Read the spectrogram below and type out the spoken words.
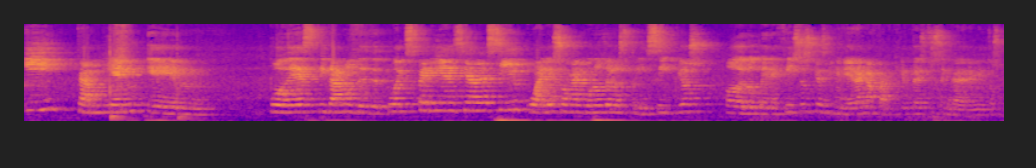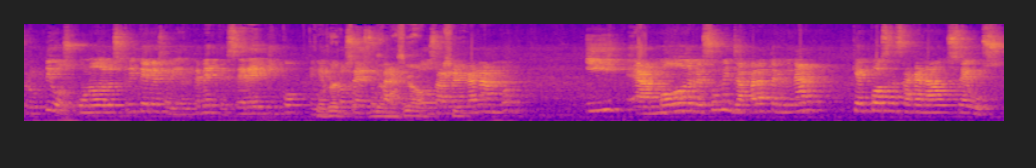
y también eh, podés, digamos, desde tu experiencia decir cuáles son algunos de los principios o de los beneficios que se generan a partir de estos encadenamientos productivos. Uno de los criterios, evidentemente, ser ético en el proceso para que todos salgan ganando. Y a modo de resumen, ya para terminar, ¿qué cosas ha ganado Zeus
